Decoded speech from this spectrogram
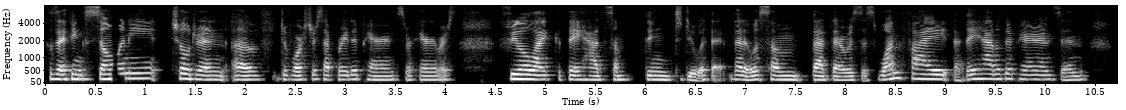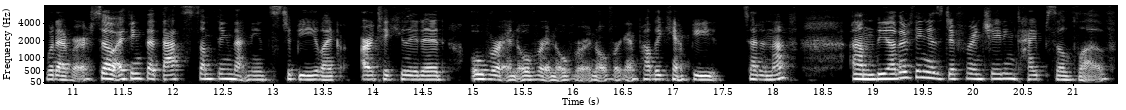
because I think so many children of divorced or separated parents or caregivers feel like they had something to do with it, that it was some, that there was this one fight that they had with their parents and whatever. So I think that that's something that needs to be like articulated over and over and over and over again. Probably can't be said enough. Um, the other thing is differentiating types of love.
